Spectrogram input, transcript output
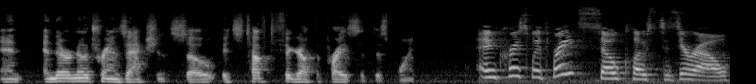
and and there are no transactions so it's tough to figure out the price at this point. and chris with rates so close to zero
